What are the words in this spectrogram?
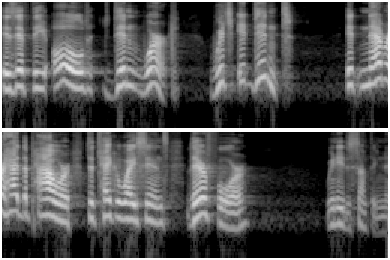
is if the old didn't work, which it didn't. It never had the power to take away sins. Therefore, we needed something new.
